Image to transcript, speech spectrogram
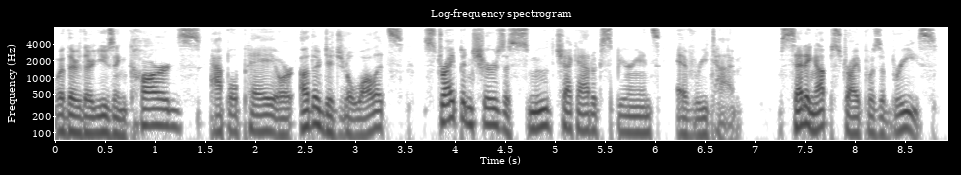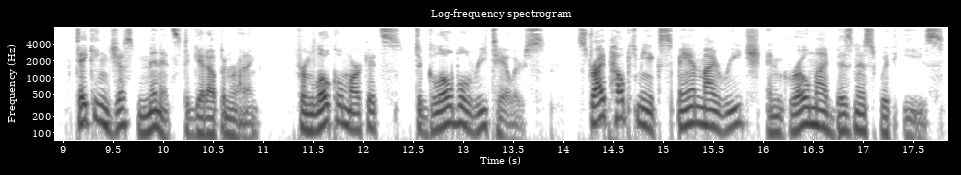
Whether they're using cards, Apple Pay, or other digital wallets, Stripe ensures a smooth checkout experience every time. Setting up Stripe was a breeze, taking just minutes to get up and running. From local markets to global retailers, Stripe helped me expand my reach and grow my business with ease.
